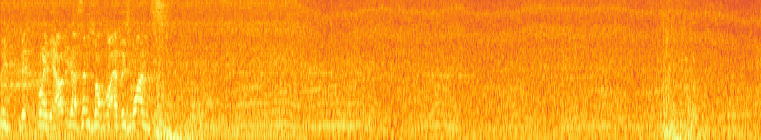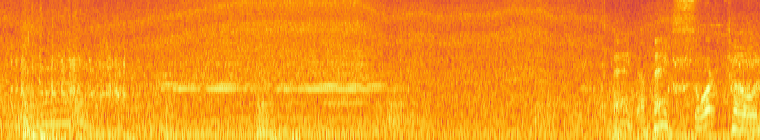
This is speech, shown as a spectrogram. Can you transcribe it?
Already, they, wait, they already got sent to at least once. Bank, a bank sort code,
